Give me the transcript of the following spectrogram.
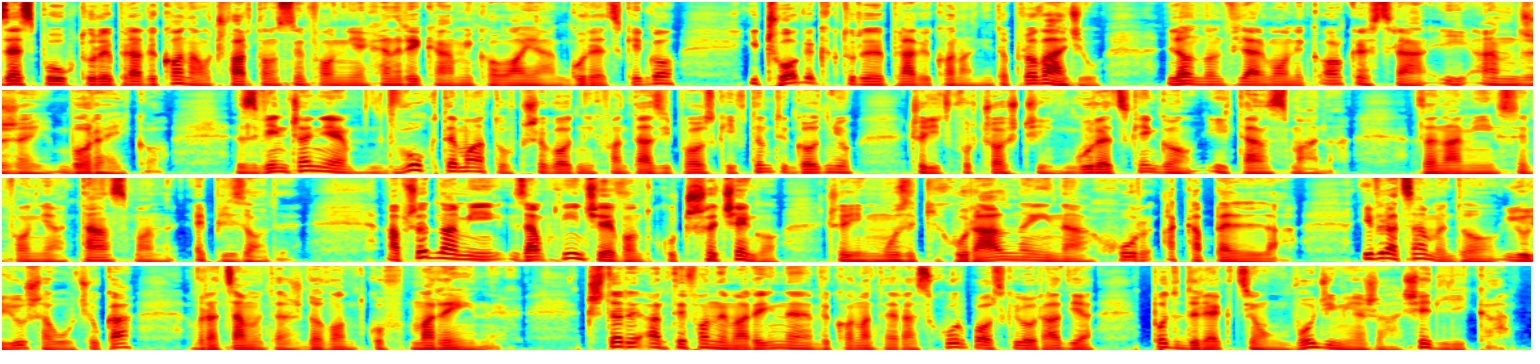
Zespół, który prawykonał czwartą symfonię Henryka Mikołaja Góreckiego i człowiek, który prawykonanie doprowadził London Philharmonic Orchestra i Andrzej Borejko. Zwieńczenie dwóch tematów przewodnich fantazji polskiej w tym tygodniu, czyli twórczości Góreckiego i Tansmana. Za nami symfonia Tansman Epizody. A przed nami zamknięcie wątku trzeciego, czyli muzyki churalnej na chór a cappella. I wracamy do Juliusza Łuciuka, wracamy też do wątków maryjnych. Cztery antyfony maryjne wykona teraz chór Polskiego Radia pod dyrekcją Włodzimierza Siedlika.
